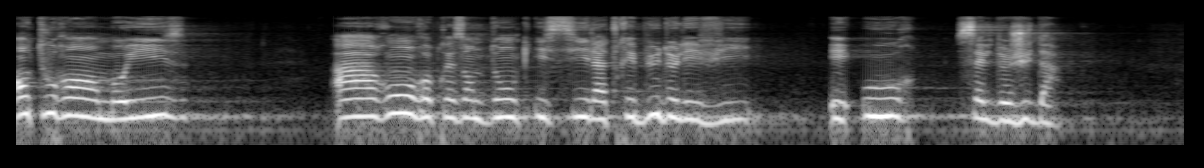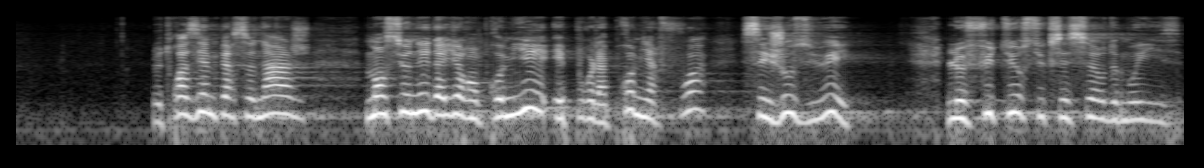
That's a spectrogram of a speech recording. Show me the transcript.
Entourant Moïse, Aaron représente donc ici la tribu de Lévi et Our, celle de Judas. Le troisième personnage, mentionné d'ailleurs en premier et pour la première fois, c'est Josué, le futur successeur de Moïse.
